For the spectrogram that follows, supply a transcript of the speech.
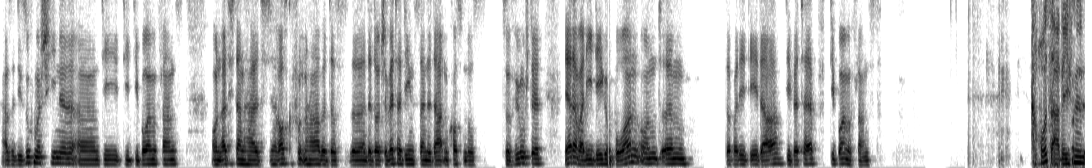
Also die Suchmaschine, äh, die, die die Bäume pflanzt. Und als ich dann halt herausgefunden habe, dass äh, der Deutsche Wetterdienst seine Daten kostenlos zur Verfügung stellt, ja, da war die Idee geboren und ähm, da war die Idee da, die Wetter-App die Bäume pflanzt. Großartig, ist eine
